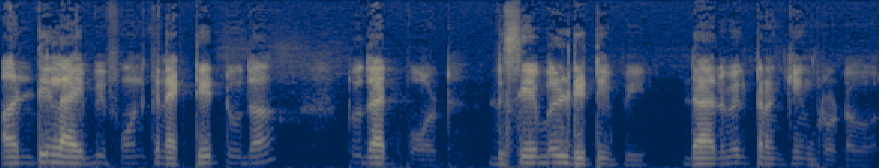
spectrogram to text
until IP phone connected to the to that port. Disable DTP dynamic trunking protocol.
